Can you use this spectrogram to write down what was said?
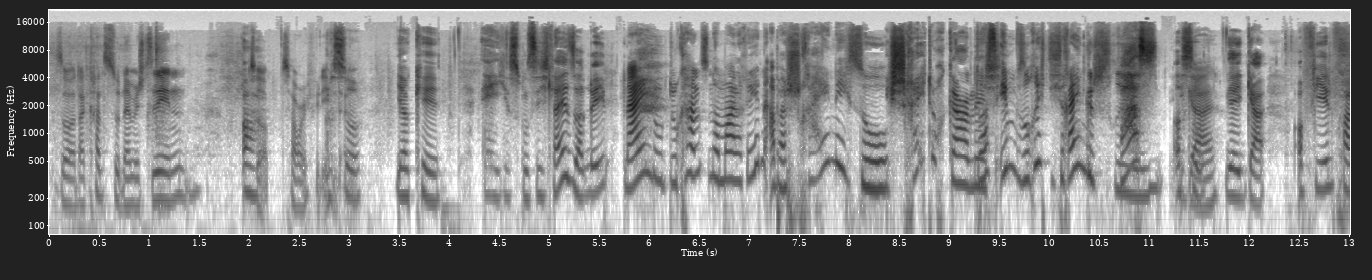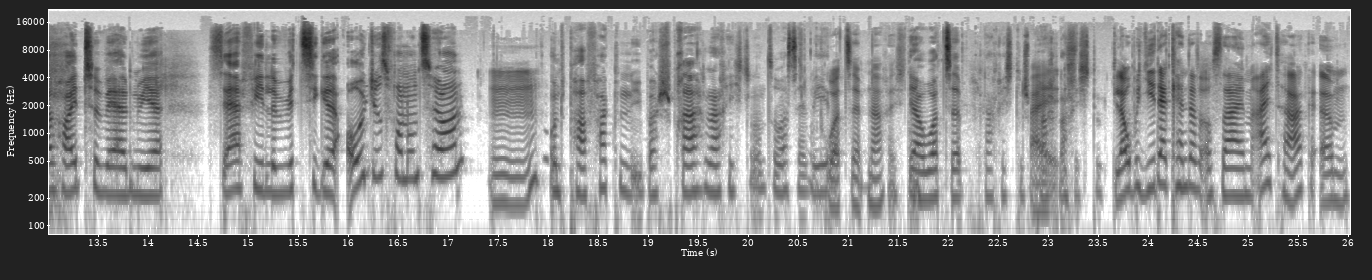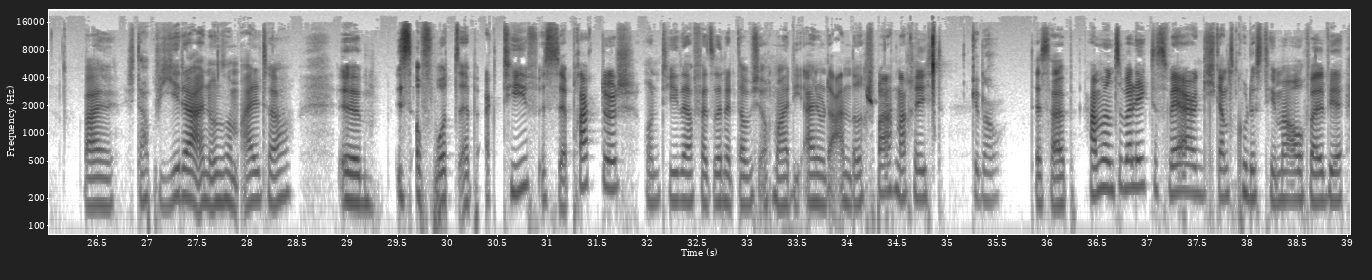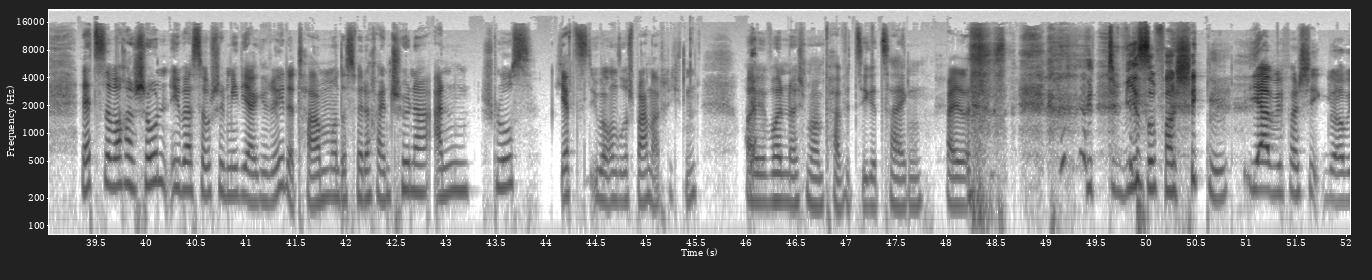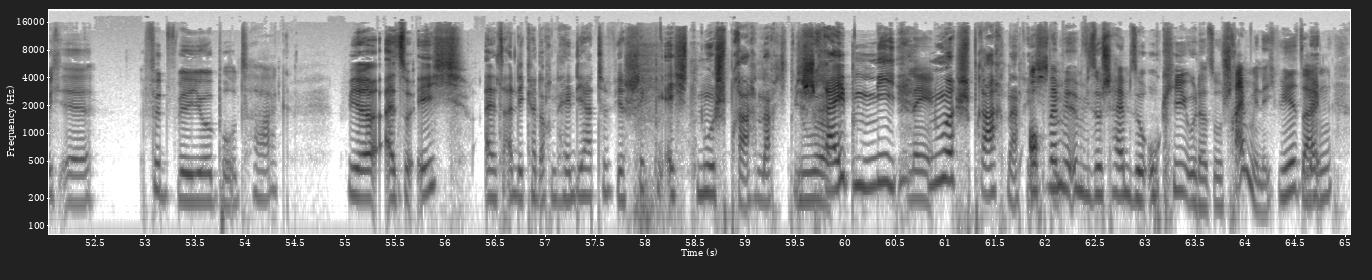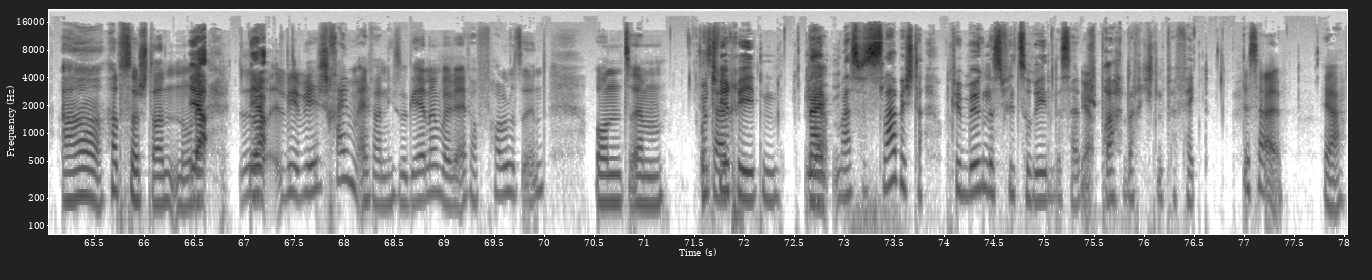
So, da kannst du nämlich sehen. Oh. So, sorry für die Ach so. Ja, okay. Ey, jetzt muss ich leiser reden. Nein, du, du kannst normal reden, aber schrei nicht so. Ich schrei doch gar Du hast nicht. eben so richtig reingeschrien. Was? Ach so. Egal. Ja, egal. Auf jeden Fall, heute werden wir sehr viele witzige Audios von uns hören Mhm. und ein paar Fakten über Sprachnachrichten und sowas erwähnen. WhatsApp-Nachrichten. Ja, WhatsApp-Nachrichten, Sprachnachrichten. Ich glaube, jeder kennt das aus seinem Alltag, ähm, weil ich glaube, jeder in unserem Alter ähm, ist auf WhatsApp aktiv, ist sehr praktisch und jeder versendet, glaube ich, auch mal die ein oder andere Sprachnachricht. Genau. Deshalb haben wir uns überlegt, das wäre eigentlich ein ganz cooles Thema, auch weil wir letzte Woche schon über Social Media geredet haben und das wäre doch ein schöner Anschluss jetzt über unsere Sprachnachrichten, weil Ja. wir wollen euch mal ein paar witzige zeigen. Weil Die wir so verschicken. ja, wir verschicken, glaube ich, äh, 5 Millionen pro Tag. Wir, also ich, als Annika noch ein Handy hatte, wir schicken echt nur Sprachnachrichten. Wir Nur. schreiben nie Nee. nur Sprachnachrichten. Auch wenn wir irgendwie so schreiben, so okay oder so, schreiben wir nicht. Wir sagen, ah, hab's verstanden. Oder Ja, so, ja. Wir, wir schreiben einfach nicht so gerne, weil wir einfach faul sind. Und, ähm, Und wir reden. Nein, was, was laber ich da? Und wir mögen es viel zu reden, deshalb Ja. Sprachnachrichten perfekt. Deshalb, ja,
